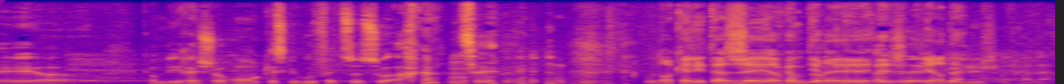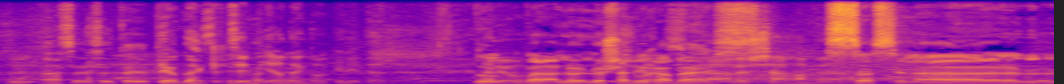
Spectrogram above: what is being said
Et, euh, comme dirait Choron, qu'est-ce que vous faites ce soir Ou dans quel étagère, comme dirait Pierre Dac. Ah, c'était Pierre Dac. C'est Pierre Dac, dans quel étagère donc voilà, le, chat du rabbin, ça c'est le,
